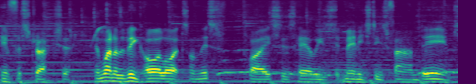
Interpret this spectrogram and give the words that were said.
infrastructure. And one of the big highlights on this place is how he's managed his farm dams.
